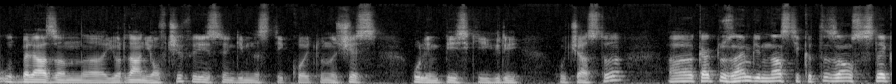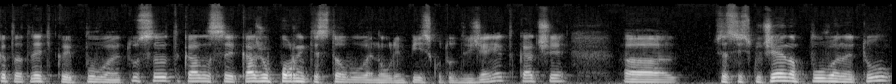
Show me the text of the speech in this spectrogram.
отбелязан Йордан Йовчев, единствен гимнастик, който на 6 Олимпийски игри участва. А, както знаем, гимнастиката, заедно с леката атлетика и плуването са, така да се каже, опорните стълбове на олимпийското движение, така че а, с изключение на плуването,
